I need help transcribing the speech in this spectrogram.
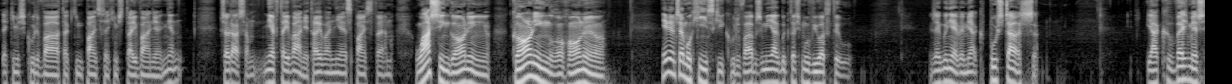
w jakimś kurwa takim państwie, jakimś Tajwanie. Nie, przepraszam, nie w Tajwanie. Tajwan nie jest państwem. Washington, calling, Nie wiem czemu chiński kurwa brzmi jakby ktoś mówił od tyłu. Że jakby nie wiem, jak puszczasz. Jak weźmiesz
